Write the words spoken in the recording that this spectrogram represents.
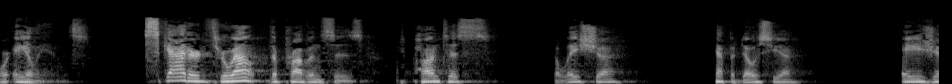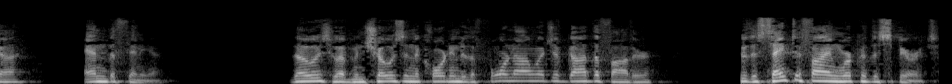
or aliens, scattered throughout the provinces of Pontus, Galatia, Cappadocia, Asia, and Bithynia those who have been chosen according to the foreknowledge of God the Father, through the sanctifying work of the Spirit,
